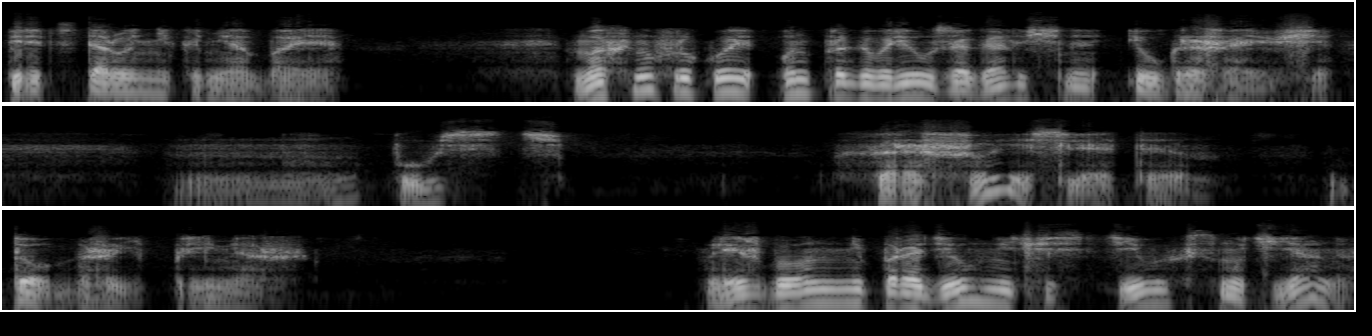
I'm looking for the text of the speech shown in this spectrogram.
перед сторонниками Абая. Махнув рукой, он проговорил загадочно и угрожающе. «Ну, пусть. Хорошо, если это добрый пример. Лишь бы он не породил нечестивых смутьянов».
